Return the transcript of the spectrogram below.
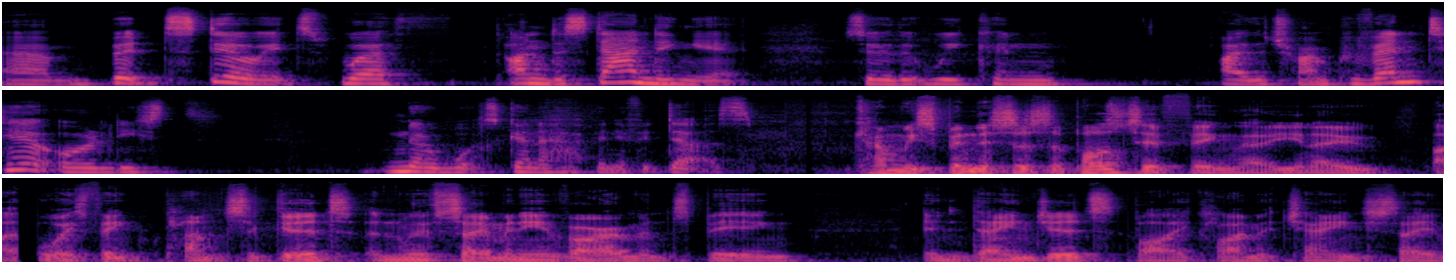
Um, but still, it's worth understanding it so that we can either try and prevent it or at least know what's going to happen if it does. Can we spin this as a positive thing though? You know, I always think plants are good, and with so many environments being endangered by climate change, say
